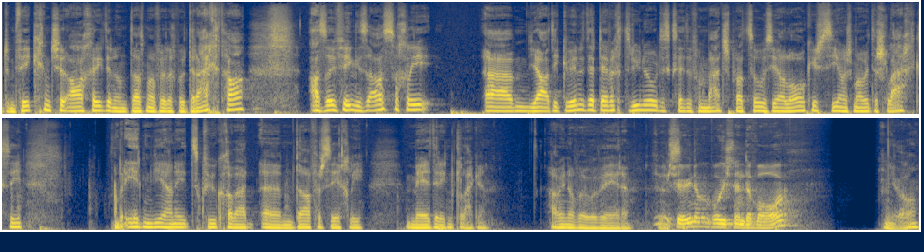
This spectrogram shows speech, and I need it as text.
dem Fickenscher ankreiden und das mal vielleicht recht haben. Also ich finde es auch so ein bisschen ähm, ja, die gewinnen dort einfach 3-0. Das sieht auf dem Matchplatz aus. Ja, logisch, sie waren mal wieder schlecht. Gewesen. Aber irgendwie habe ich das Gefühl, gehabt, ähm, da für sich ein mehr drin gelegen. Habe ich noch wehren Schön, aber wo ist denn der Wahr? Ja,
